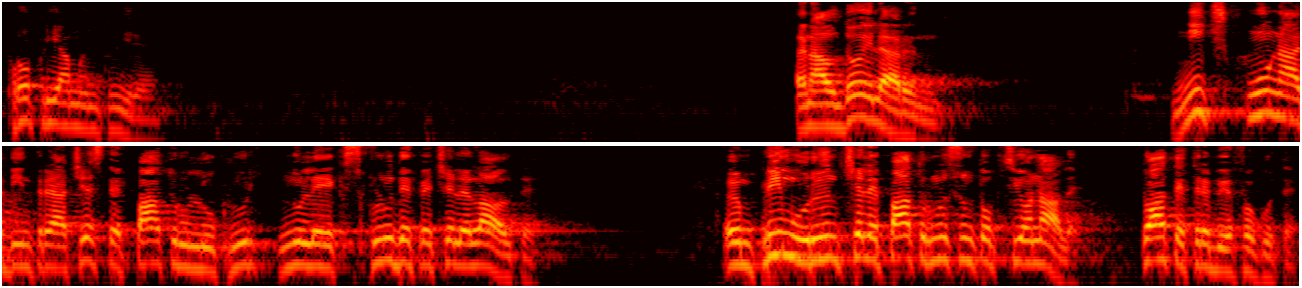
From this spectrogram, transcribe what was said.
Propria mântuire. În al doilea rând, nici una dintre aceste patru lucruri nu le exclude pe celelalte. În primul rând, cele patru nu sunt opționale. Toate trebuie făcute.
